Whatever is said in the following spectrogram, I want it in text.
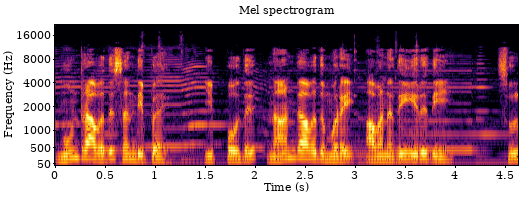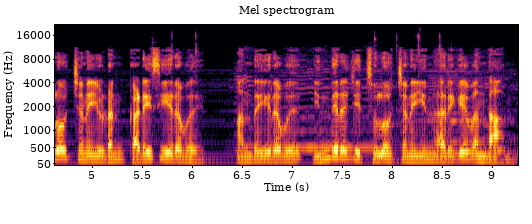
மூன்றாவது சந்திப்பு. இப்போது நான்காவது முறை அவனது இறுதி. சுலோச்சனையுடன் கடைசி இரவு. அந்த இரவு இந்திரஜித் சுலோச்சனையின் அருகே வந்தான்.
